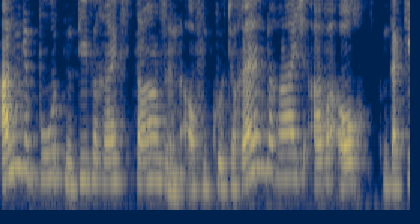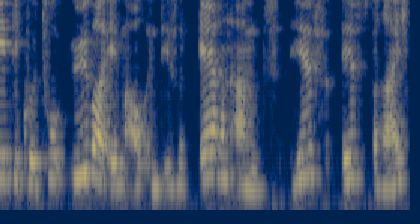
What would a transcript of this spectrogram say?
Angeboten, die bereits da sind, auf dem kulturellen Bereich, aber auch, da geht die Kultur über eben auch in diesen Ehrenamt, Hilf, Hilfsbereich,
